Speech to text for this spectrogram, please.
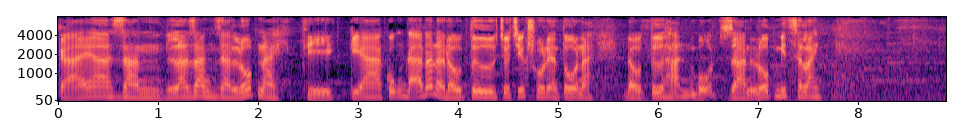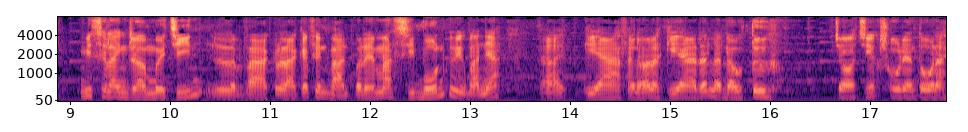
cái à, dàn la răng dàn lốp này thì Kia cũng đã rất là đầu tư cho chiếc Sorento này. Đầu tư hẳn bộ dàn lốp Michelin. Michelin R19 và là cái phiên bản Premacy 4 quý vị bạn nhé. Đấy, Kia phải nói là Kia rất là đầu tư cho chiếc Sorento này.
